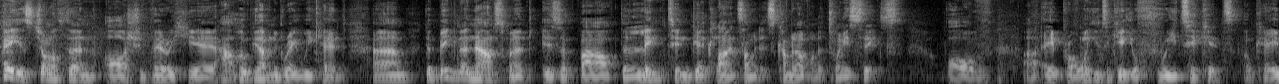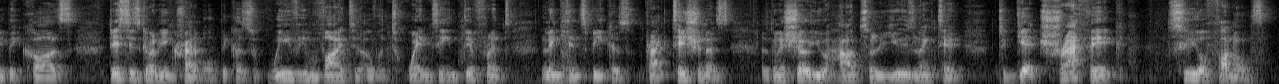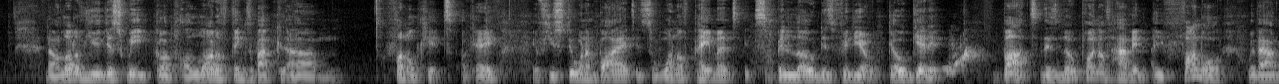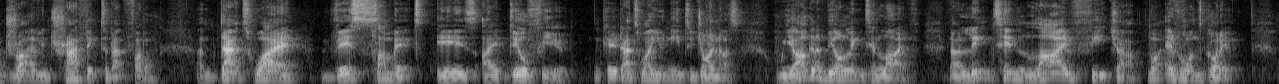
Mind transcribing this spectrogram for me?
Hey, it's Jonathan Arshiveri here. I hope you're having a great weekend. Um, the big announcement is about the LinkedIn Get Client Summit that's coming up on the 26th of uh, April. I want you to get your free tickets, okay? Because this is going to be incredible because we've invited over 20 different LinkedIn speakers, practitioners, that's going to show you how to use LinkedIn to get traffic to your funnels. Now, a lot of you this week got a lot of things about. Um, funnel kit, okay? If you still want to buy it, it's a one-off payment. It's below this video. Go get it. But there's no point of having a funnel without driving traffic to that funnel. And that's why this summit is ideal for you. Okay, that's why you need to join us. We are going to be on LinkedIn Live. Now, LinkedIn Live feature, not everyone's got it,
